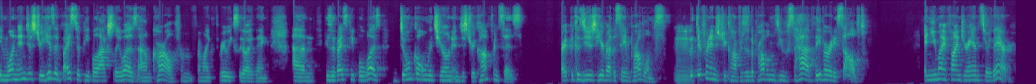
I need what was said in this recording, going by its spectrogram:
in one industry, his advice to people actually was um, Carl from, from like three weeks ago, I think. Um, his advice to people was don't go only to your own industry conferences, right? Because you just hear about the same problems. Mm. But different industry conferences, the problems you have, they've already solved. And you might find your answer there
